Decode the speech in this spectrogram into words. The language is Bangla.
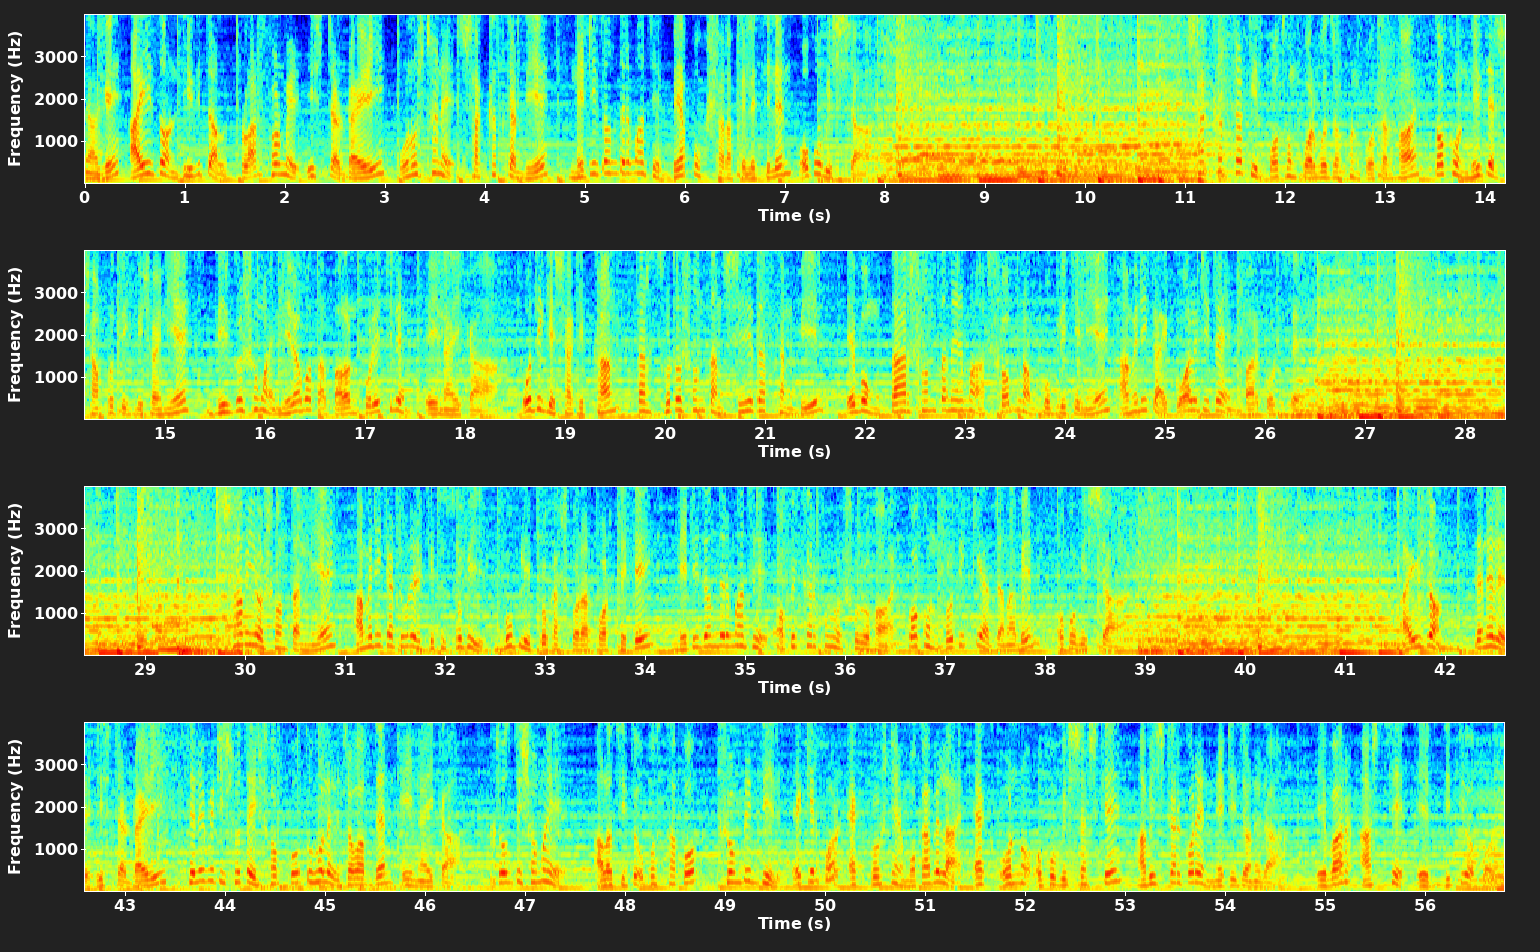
আগে আইজন ডিজিটাল প্ল্যাটফর্মের স্টার ডায়েরি অনুষ্ঠানে সাক্ষাৎকার দিয়ে নেটিজনদের মাঝে ব্যাপক সাড়া ফেলেছিলেন অপবিশ্বাস সাক্ষাৎকারটির প্রথম পর্ব যখন প্রচার হয়, তখন নিজের সাম্প্রতিক বিষয় নিয়ে দীর্ঘ সময় নীরবতা পালন করেছিলেন এই নায়িকা। ওদিকে শাকিব খান, তার ছোট সন্তান শেহজাদ খান বীর এবং তার সন্তানের মা শবনম বুবলিকে নিয়ে আমেরিকায় কোয়ালিটি টাইম পার করছেন। স্বামী ও সন্তান নিয়ে আমেরিকা ট্যুরের কিছু ছবি বুবলি প্রকাশ করার পর থেকেই নেটিজনদের মাঝে অপেক্ষার প্রহর শুরু হয়। কখন প্রতিক্রিয়া জানাবেন অপবিশ্বাস আইজন, চ্যানেলের স্টার ডায়েরি, সেলিব্রিটি শোতেই সব কৌতূহলের জবাব দেন এই নায়িকা। চলতি সময়ে আলোচিত উপস্থাপক সমৃদ্ধির একের পর এক প্রশ্নের মোকাবেলায় এক অন্য অপবিশ্বাসকে আবিষ্কার করেন নেটিজনেরা। এবার আসছে এর দ্বিতীয় পর্ব।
